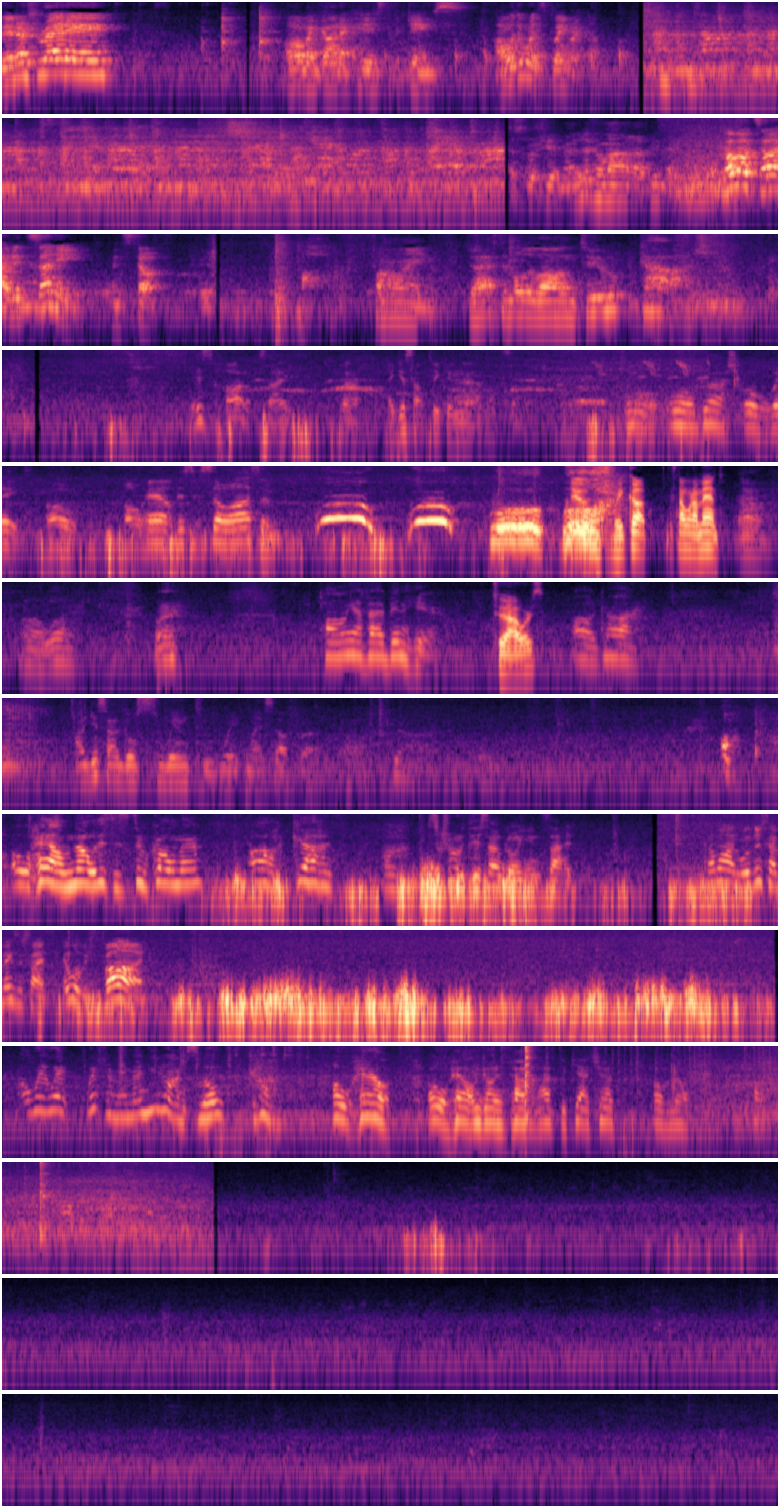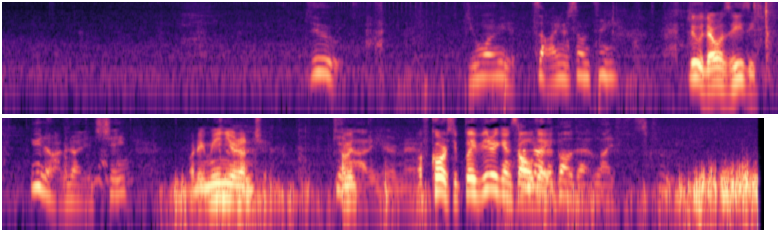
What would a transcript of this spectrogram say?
Dinner's ready! Oh my god, I hate stupid games. I wonder what it's playing right now. Come outside, it's sunny and stuff. Oh, fine. Do I have to mow the lawn too? Gosh. It's hot outside. Well, I guess I'll take a nap outside. Oh, oh gosh. Oh wait. Oh. Oh hell, this is so awesome. Woo! Woo! Woo! Dude, wake up. That's not what I meant. Oh. Oh what? What? How long have I been here? Two hours? Oh god. I guess I'll go swim to wake myself up. Oh, oh hell no! This is too cold, man. Oh god. Oh, screw this! I'm going inside. Come on, we'll do some exercise. It will be fun. Oh wait, wait, wait for me, man. You know I'm slow. God. Oh hell. Oh hell. I'm going to have, have to catch up. Oh no. Oh. Dude. Do you want me to die or something? Dude, that was easy. You know I'm not in shape. What do you mean you're not in shape? Get I mean- out of here, man. Of course, you play video games I'm all not day. about that life. Screw you.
